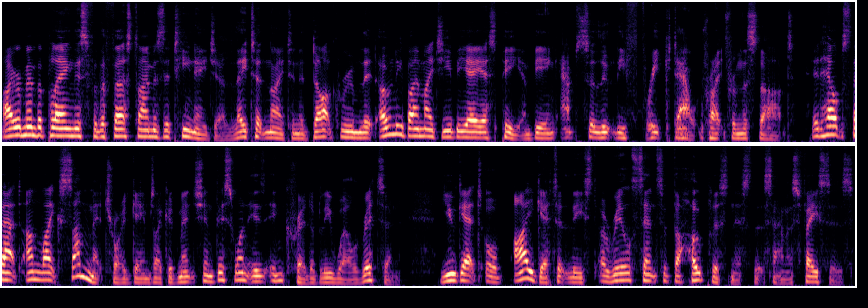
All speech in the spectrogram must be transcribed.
I remember playing this for the first time as a teenager, late at night in a dark room lit only by my GBA SP and being absolutely freaked out right from the start. It helps that, unlike some Metroid games I could mention, this one is incredibly well written. You get, or I get at least, a real sense of the hopelessness that Samus faces.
